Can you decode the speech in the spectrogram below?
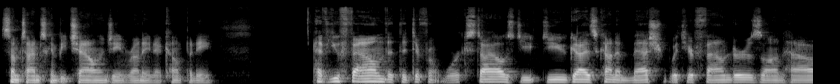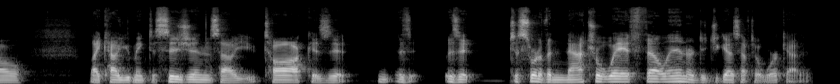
sometimes can be challenging running a company have you found that the different work styles do you, do you guys kind of mesh with your founders on how like how you make decisions how you talk is it is it is it just sort of a natural way it fell in or did you guys have to work at it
